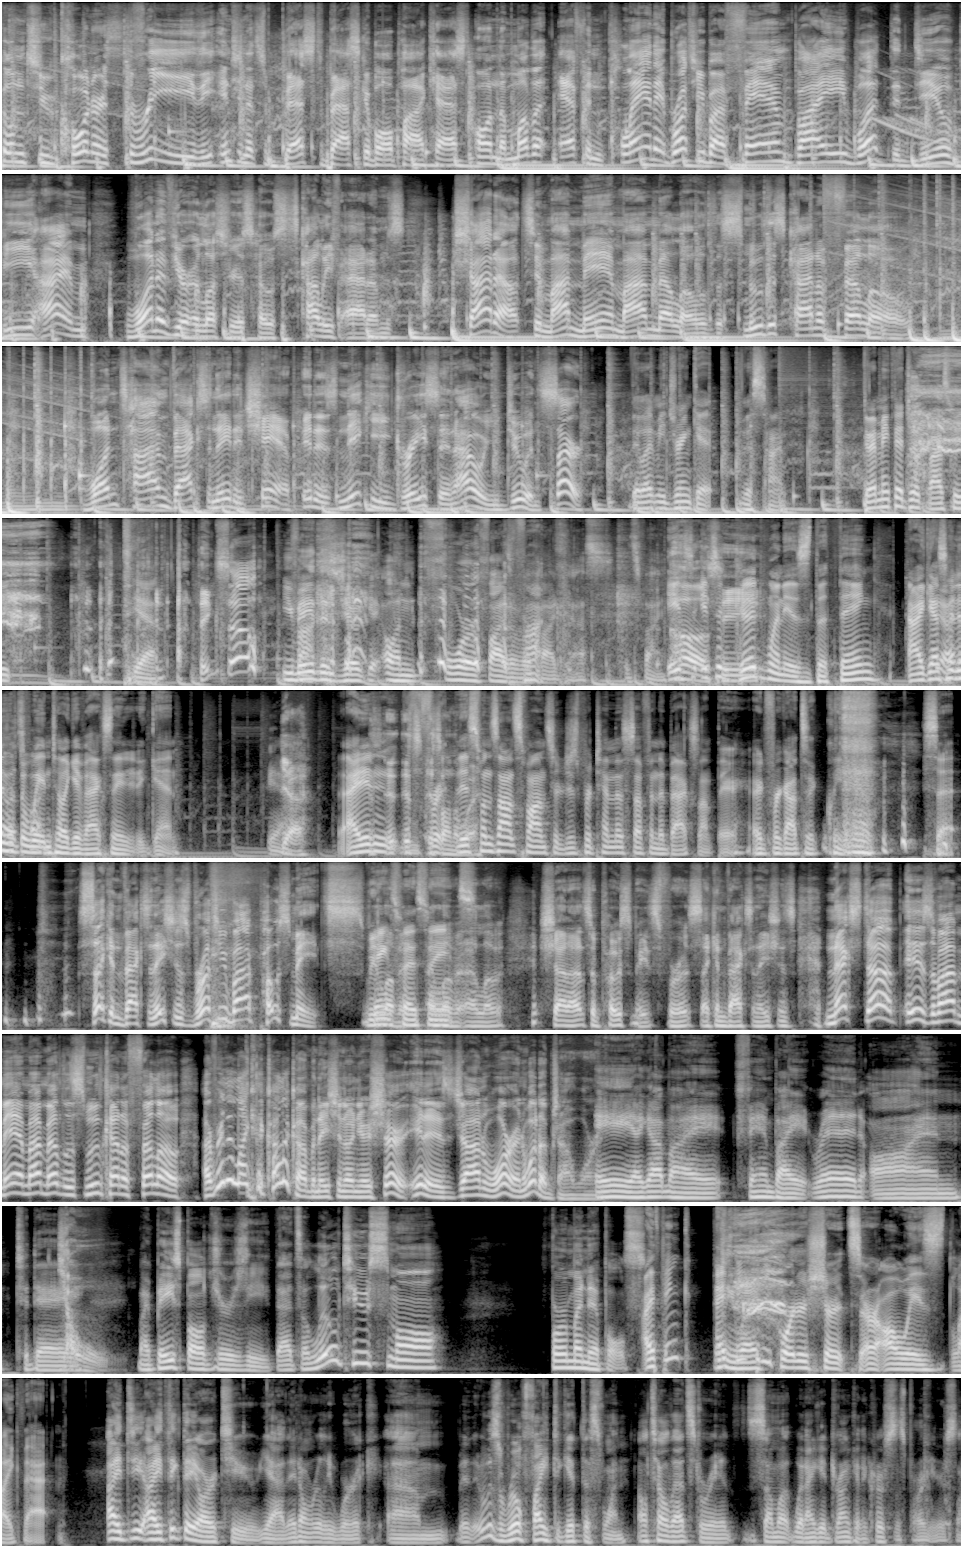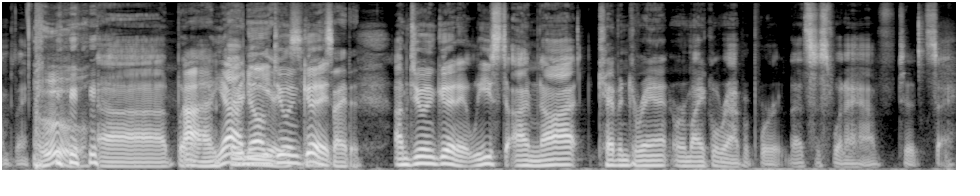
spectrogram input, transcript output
Welcome to Corner Three, the internet's best basketball podcast on the mother effing planet. Brought to you by Fam by What the Deal Be. I'm one of your illustrious hosts, Kahlief Adams. Shout out to my man, my mellow, the smoothest kind of fellow. One time vaccinated champ. It is Nikki Grayson. How are you doing, sir? They let me drink it this time. Did I make that joke last week? Yeah. I think so. You made this joke on four or five of our Fuck. podcasts. It's fine. It's Oh, it's see. a good one. Is the thing? I guess Yeah, I no, just have it's to wait fine. until I get vaccinated again. Yeah. Yeah. I didn't. It's- it's- it's on the this way. one's not sponsored. Just pretend the stuff in the back's not there. I forgot to clean it. Set. Second vaccinations brought to you by Postmates. We Thanks, love it. I love it. I love it. Shout out to Postmates for second vaccinations. Next up is my man, my mother, the smooth kind of fellow. I really like the color combination on your shirt. It is John Warren. What up, John Warren? Hey, I got my fan bite red on today. Yo. My baseball jersey. That's a little too small for my nipples. I, I think. I Anyway. think three quarter shirts are always like that. Do. I think they are too. Yeah, they don't really work. Um, but it was a real fight to get this one. I'll tell that story somewhat when I get drunk at a Christmas party or something. Ooh. Uh, but Ah, uh, yeah, I know I'm doing good. excited. I'm doing good. At least I'm not Kevin Durant or Michael Rappaport. That's just what I have to say.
